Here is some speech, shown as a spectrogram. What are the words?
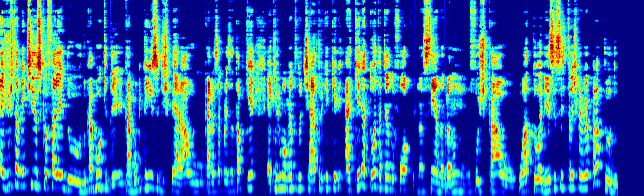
É justamente isso que eu falei do, do Kabuki. De- Kabuki tem isso de esperar o, o cara se apresentar, porque é aquele momento do teatro que aquele, aquele ator tá tendo foco na cena, pra não ofuscar o, o ator. E isso se transcreveu pra tudo.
